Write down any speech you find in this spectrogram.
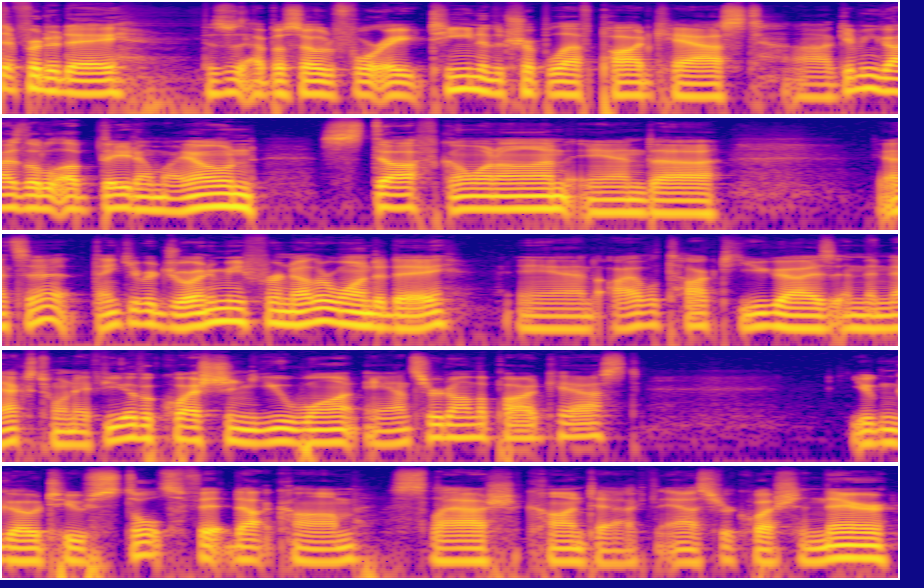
it for today. This is episode 418 of the Triple F podcast, uh, giving you guys a little update on my own stuff going on, and uh, that's it. Thank you for joining me for another one today, and I will talk to you guys in the next one. If you have a question you want answered on the podcast, you can go to stoltzfit.com slash contact and ask your question there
